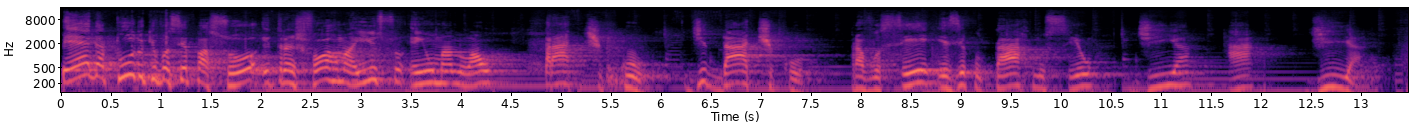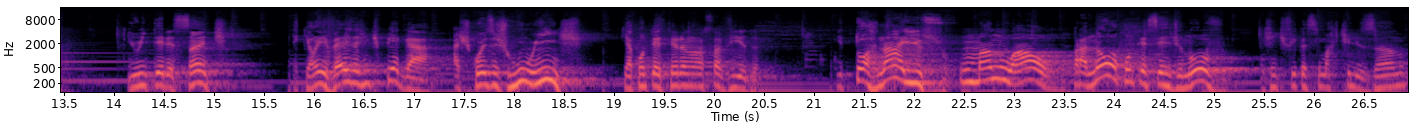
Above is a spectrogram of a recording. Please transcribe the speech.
Pega tudo que você passou e transforma isso em um manual prático, didático, para você executar no seu dia a dia. E o interessante é que ao invés da gente pegar as coisas ruins que aconteceram na nossa vida e tornar isso um manual para não acontecer de novo, a gente fica se martirizando,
